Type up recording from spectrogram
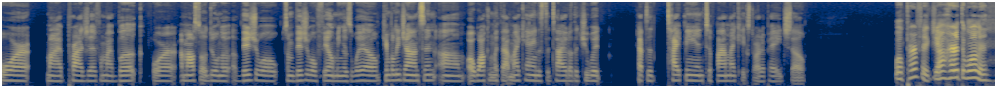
for my project for my book. For I'm also doing a, a visual, some visual filming as well. Kimberly Johnson, um, or Walking Without My Cane is the title that you would have to type in to find my Kickstarter page. So Well, perfect. Y'all heard the woman.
